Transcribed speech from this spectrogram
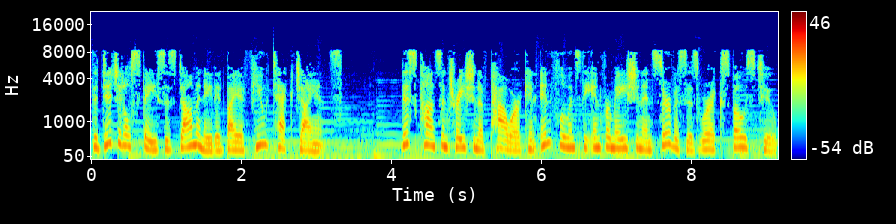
the digital space is dominated by a few tech giants. This concentration of power can influence the information and services we're exposed to.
